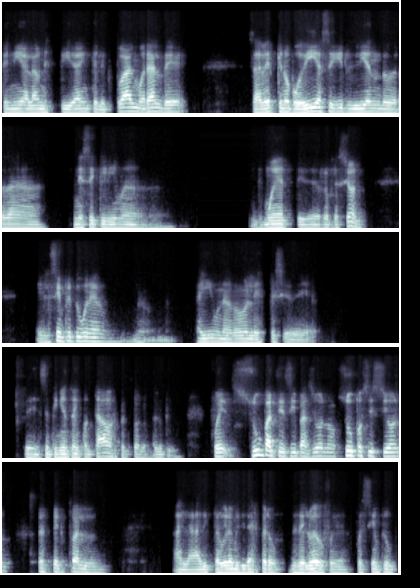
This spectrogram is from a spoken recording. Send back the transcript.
tenía la honestidad intelectual, moral de saber que no podía seguir viviendo, ¿verdad? En ese clima de muerte y de represión. Él siempre tuvo una, ahí una doble especie de, de sentimientos encontrados respecto a lo, que fue su participación o su posición respecto al, a la dictadura militar, pero desde luego fue, fue siempre un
